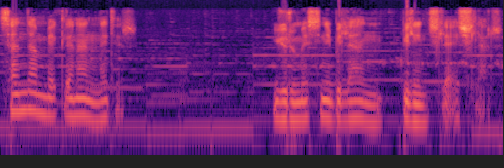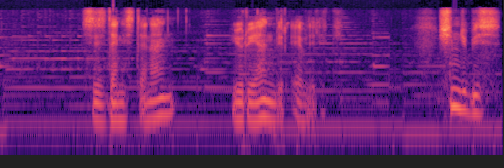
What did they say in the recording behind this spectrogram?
Senden beklenen nedir? Yürümesini bilen bilinçli eşler. Sizden istenen yürüyen bir evlilik. Şimdi biz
